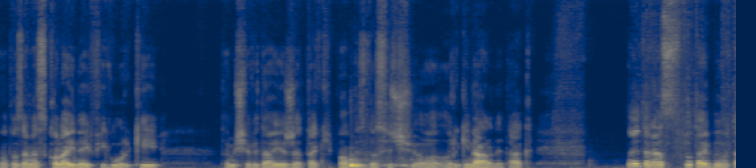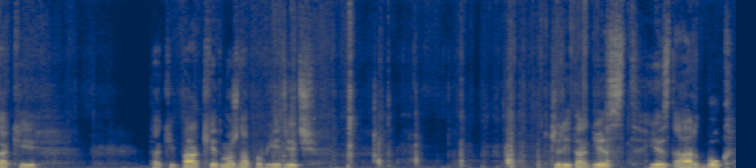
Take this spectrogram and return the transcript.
no to zamiast kolejnej figurki, to mi się wydaje, że taki pomysł dosyć oryginalny, tak? No i teraz tutaj był taki taki pakiet, można powiedzieć, czyli tak, jest, jest artbook,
